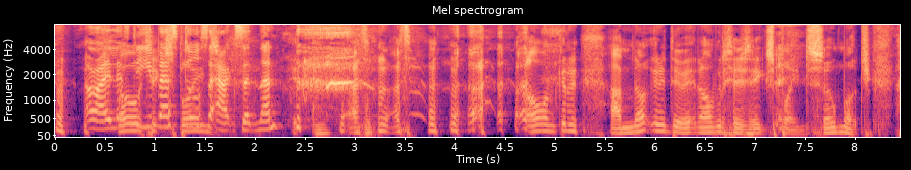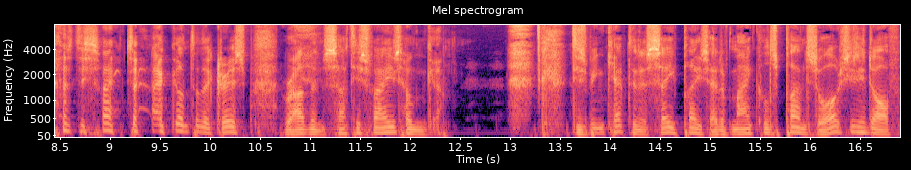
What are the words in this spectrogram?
All right, let's oh, do your best explains- Dorset accent then. I don't, I don't- all I'm gonna, I'm not gonna do it, and all I'm gonna say is it explains so much. Has decided to hang on to the crisp rather than satisfy his hunger. It has been kept in a safe place out of Michael's plans to auction it off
